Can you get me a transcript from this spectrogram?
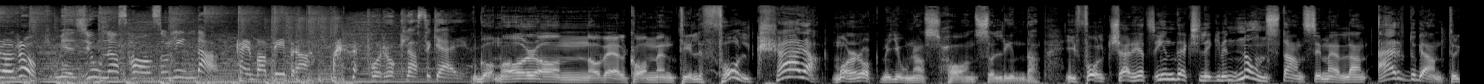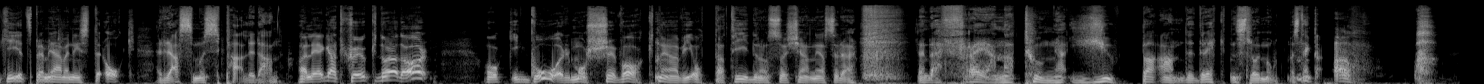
Morgonrock med Jonas, Hans och Linda. Kan ju bara bli bra. På Rockklassiker. God morgon och välkommen till Folkkära Morgonrock med Jonas, Hans och Linda. I folkkärhetsindex ligger vi någonstans emellan Erdogan, Turkiets premiärminister och Rasmus Paludan. Har legat sjuk några dagar och igår morse vaknade jag vid åtta tiden och så känner jag sådär den där fräna, tunga, djupa andedräkten slå emot mig. Så tänkte jag, "Åh,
